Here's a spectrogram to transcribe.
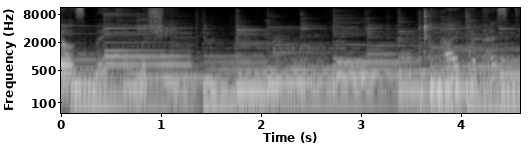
cloth making machine. High capacity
